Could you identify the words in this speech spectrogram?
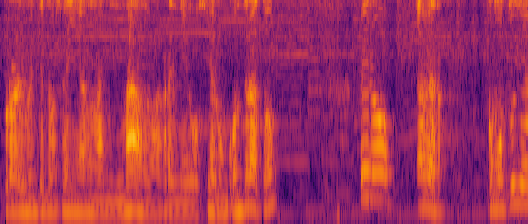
probablemente no se hayan animado a renegociar un contrato. Pero, a ver, como tú ya,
